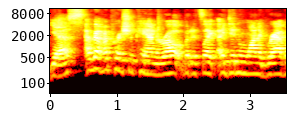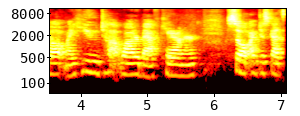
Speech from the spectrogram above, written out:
Yes, I've got my pressure canner out, but it's like I didn't want to grab out my huge hot water bath canner. So I've just got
